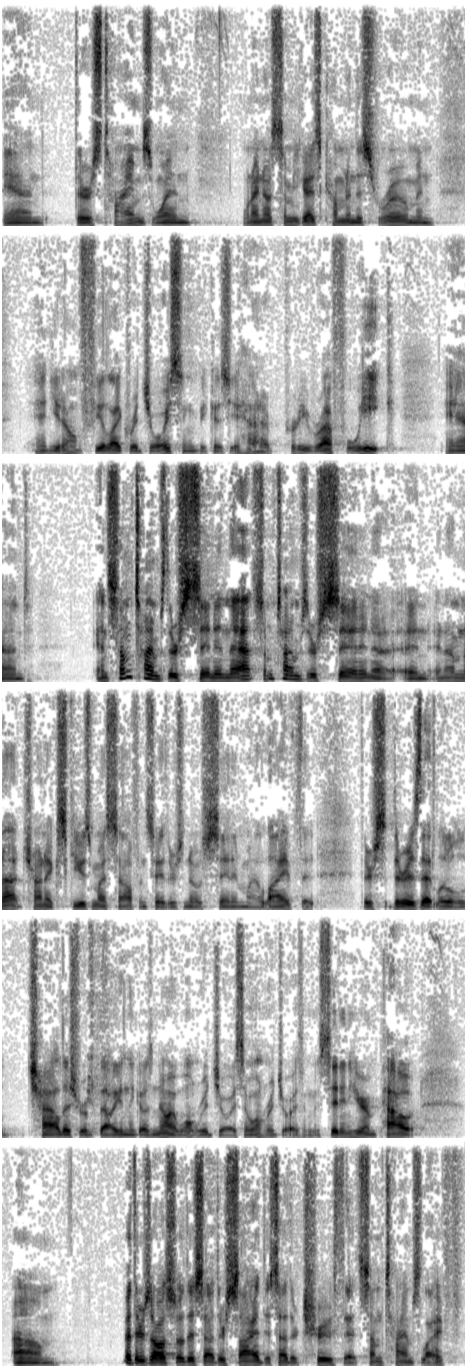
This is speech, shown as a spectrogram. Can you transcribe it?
And there's times when when I know some of you guys come in this room and and you don't feel like rejoicing because you had a pretty rough week. And and sometimes there's sin in that. Sometimes there's sin, in a, and, and I'm not trying to excuse myself and say there's no sin in my life. That there's, there is that little childish rebellion that goes, No, I won't rejoice. I won't rejoice. I'm going to sit in here and pout. Um, but there's also this other side, this other truth that sometimes life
